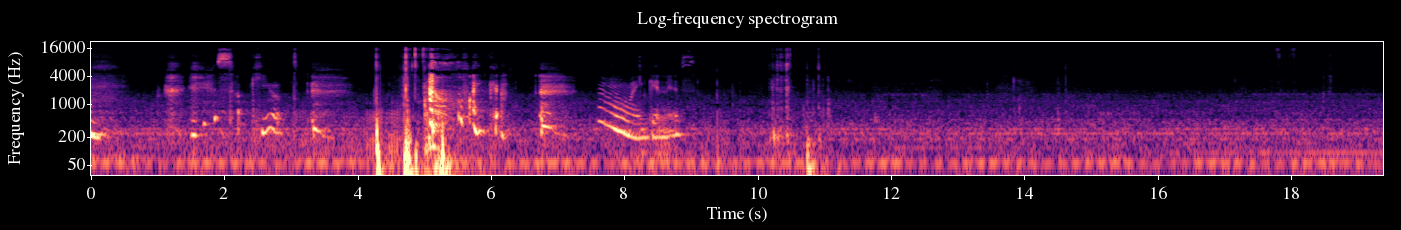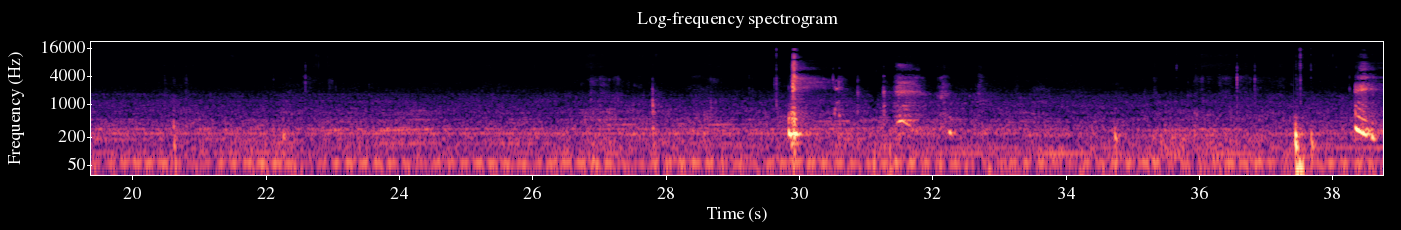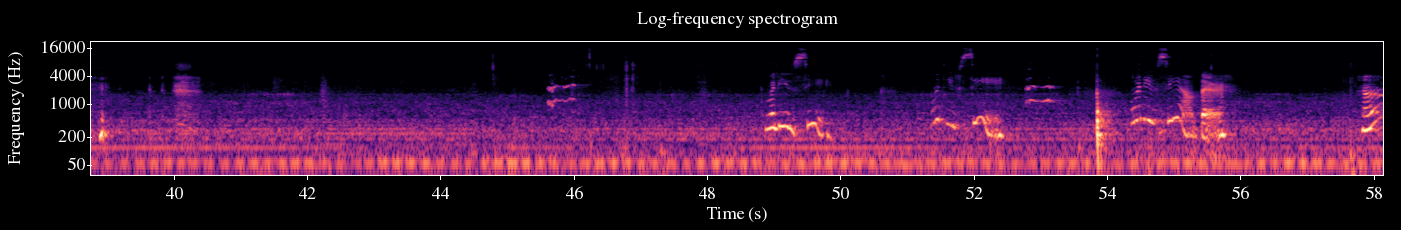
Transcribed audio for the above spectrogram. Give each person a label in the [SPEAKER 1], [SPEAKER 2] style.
[SPEAKER 1] You're so cute. Oh my god. Oh my goodness. What do you see? What do you see? What do you see out there? Huh?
